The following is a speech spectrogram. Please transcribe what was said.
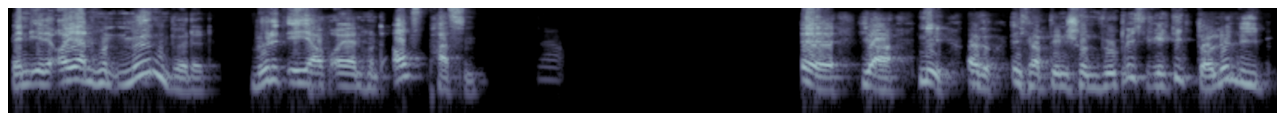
Wenn ihr euren Hund mögen würdet, würdet ihr ja auf euren Hund aufpassen. Ja. Äh, ja, nee, also ich habe den schon wirklich richtig dolle lieb.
